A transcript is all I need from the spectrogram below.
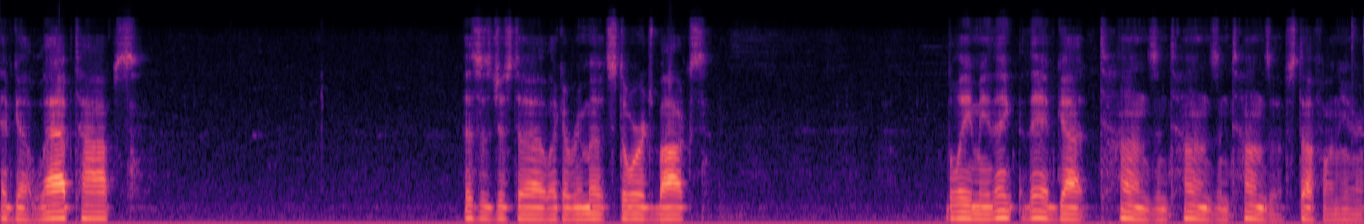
They've got laptops. This is just a, like a remote storage box. Believe me, they, they have got tons and tons and tons of stuff on here.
